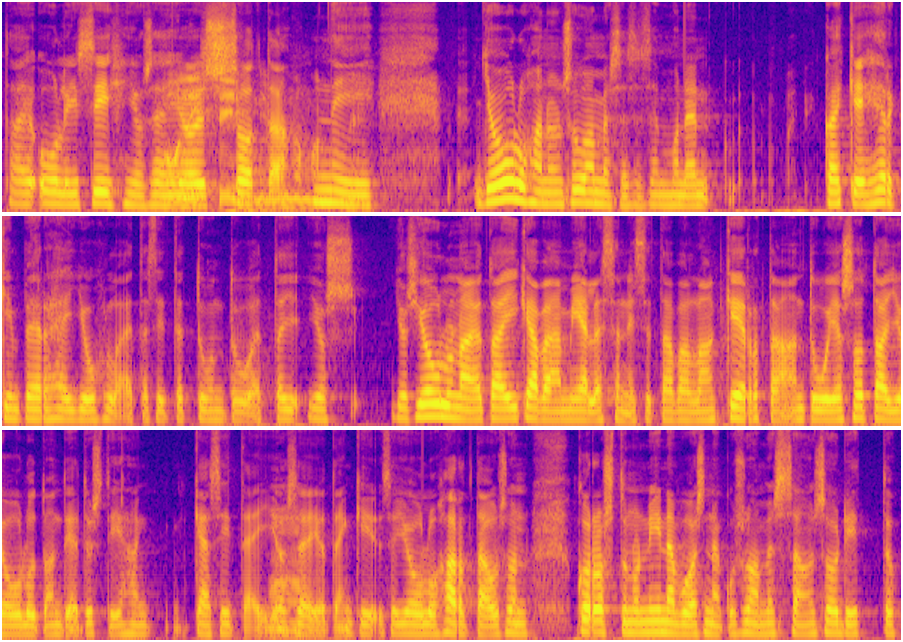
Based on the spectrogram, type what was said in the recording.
Tai olisi, jos ei olisi, olisi sota. Niin. niin. Jouluhan on Suomessa se semmoinen kaikkein herkin perhejuhla, että sitten tuntuu, että jos, jos jouluna on jotain ikävää mielessä, niin se tavallaan kertaantuu, ja sotajoulut on tietysti ihan käsite, jo se mm. jotenkin, se jouluhartaus on korostunut niinä vuosina, kun Suomessa on sodittu.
